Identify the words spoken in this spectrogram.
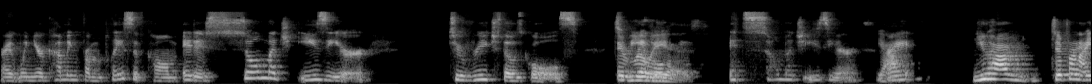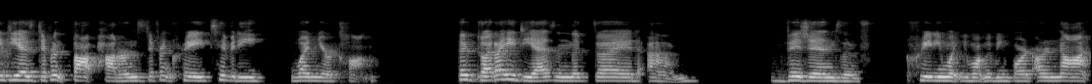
right, when you're coming from a place of calm, it is so much easier to reach those goals. it really able, is. It's so much easier. Yeah. Right. You have different ideas, different thought patterns, different creativity when you're calm. The good ideas and the good um, visions of creating what you want moving forward are not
